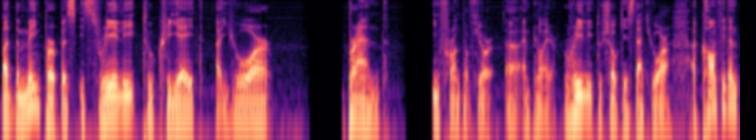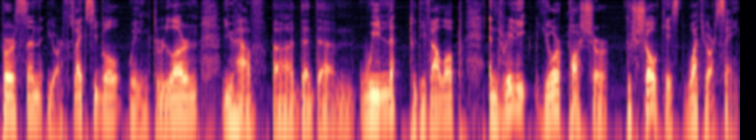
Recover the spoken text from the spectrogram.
but the main purpose is really to create uh, your brand in front of your uh, employer. Really to showcase that you are a confident person you are flexible willing to learn you have uh, the, the um, will to develop and really your posture to showcase what you are saying.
